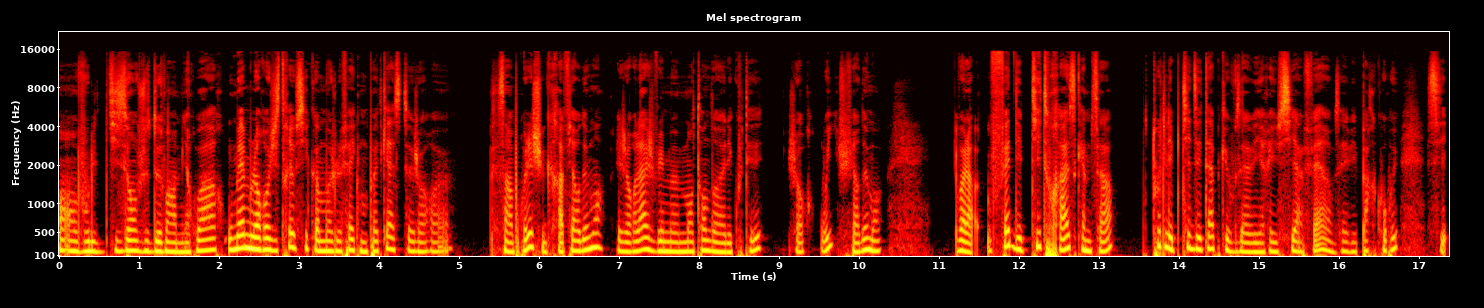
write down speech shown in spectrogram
en, vous le disant juste devant un miroir, ou même l'enregistrer aussi comme moi je le fais avec mon podcast, genre euh, c'est un projet, je suis grave fière de moi. Et genre là, je vais m'entendre l'écouter, genre oui, je suis fière de moi. Voilà, vous faites des petites phrases comme ça, toutes les petites étapes que vous avez réussi à faire, vous avez parcouru, c'est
